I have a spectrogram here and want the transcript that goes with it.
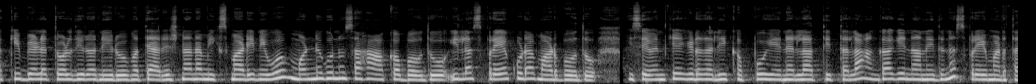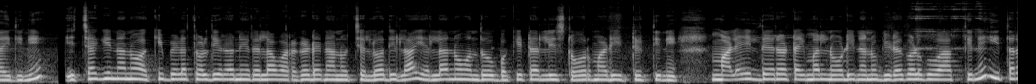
ಅಕ್ಕಿ ಬೇಳೆ ತೊಳೆದಿರೋ ನೀರು ಮತ್ತು ಅರಿಶಿನ ಮಿಕ್ಸ್ ಮಾಡಿ ನೀವು ಮಣ್ಣಿಗೂ ಸಹ ಹಾಕೋಬಹುದು, ಇಲ್ಲ ಸ್ಪ್ರೇ ಕೂಡ ಮಾಡ್ಬೋದು. ಈ ಸೇವಂತಿಗೆ ಗಿಡದಲ್ಲಿ ಕಪ್ಪು ಏನೆಲ್ಲ ಹತ್ತಿತ್ತಲ್ಲ, ಹಂಗಾಗಿ ನಾನು ಇದನ್ನ ಸ್ಪ್ರೇ ಮಾಡ್ತಾ ಇದ್ದೀನಿ. ಹೆಚ್ಚಾಗಿ ನಾನು ಅಕ್ಕಿ ಬೇಳೆ ತೊಳೆದಿರೋ ನೀರೆಲ್ಲ ಹೊರಗಡೆ ನಾನು ಚೆಲ್ಲೋದಿಲ್ಲ, ಎಲ್ಲಾನು ಒಂದು ಬಕೆಟಲ್ಲಿ ಸ್ಟೋರ್ ಮಾಡಿ ಇಟ್ಟಿರ್ತೀನಿ. ಮಳೆ ಇಲ್ಲದೆ ಇರೋ ಟೈಮಲ್ಲಿ ನೋಡಿ ನಾನು ಗಿಡಗಳಿಗೂ ಹಾಕ್ತೀನಿ, ಈ ಥರ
